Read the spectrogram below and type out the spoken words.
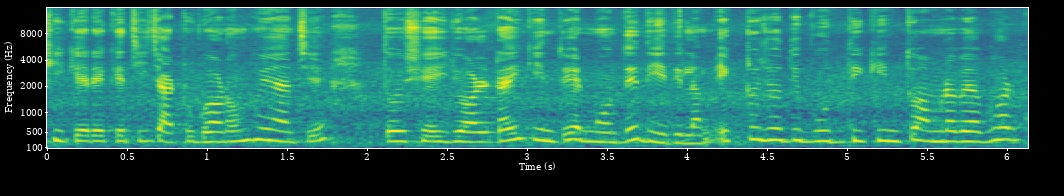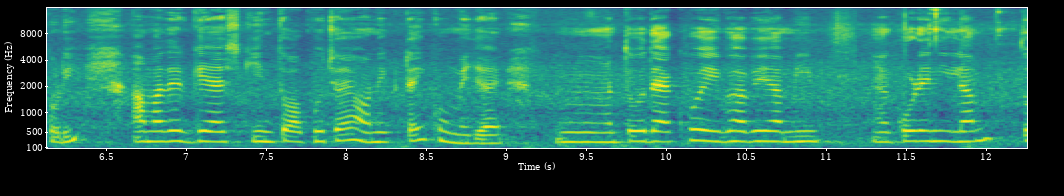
শিখে রেখেছি, চাটু গরম হয়ে আছে, তো সেই জলটাই কিন্তু এর মধ্যে দিয়ে দিলাম। একটু যদি বুদ্ধি কিন্তু আমরা ব্যবহার করি, আমাদের গ্যাস কিন্তু অপচয় অনেকটাই কমে যায়। তো দেখো এইভাবে আমি করে নিলাম, তো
